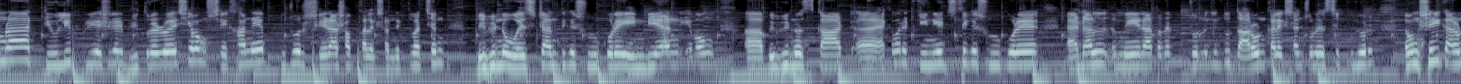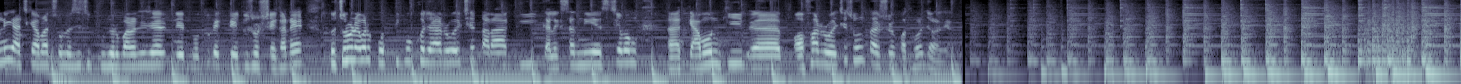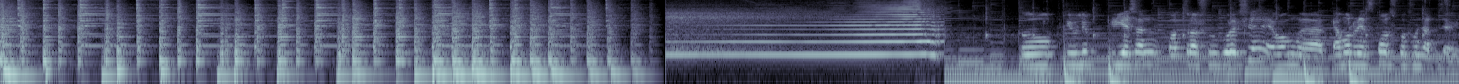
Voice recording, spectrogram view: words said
আমরা টিউলিপ ক্রিয়েশনের ভিতরে রয়েছি এবং সেখানে পুজোর সেরা সব কালেকশন দেখতে পাচ্ছেন। বিভিন্ন ওয়েস্টার্ন থেকে শুরু করে ইন্ডিয়ান এবং বিভিন্ন স্কার্ট একেবারে টিনেজ থেকে শুরু করে অ্যাডাল্ট মেয়েরা তাদের জন্য কিন্তু দারুণ কালেকশন চলে এসেছে পুজোর। এবং সেই কারণেই আজকে আমরা চলে এসেছি পুজোর যে নতুন একটি এপিসোড সেখানে। তো চলুন এবার কর্তৃপক্ষ যারা রয়েছে তারা কি কালেকশন নিয়ে এসেছে এবং কেমন কি অফার রয়েছে, চলুন তার সঙ্গে কথা বলে জানা যাক। ক্রিয়েশন কতটা শুরু করেছে এবং কেমন রেসপন্স প্রথমে জানতে চাই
